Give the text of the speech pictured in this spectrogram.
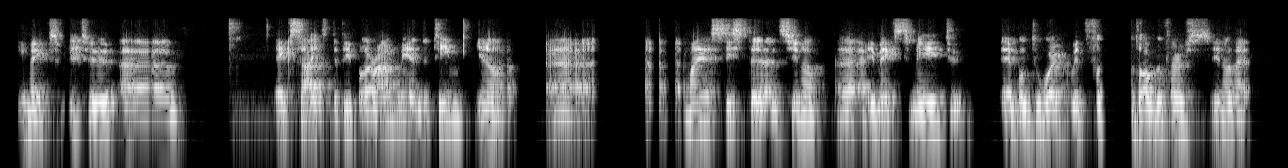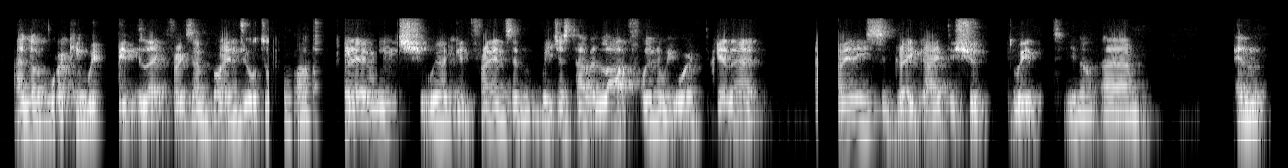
it makes me to um, excite the people around me and the team you know uh, my assistants. You know, uh, it makes me to able to work with photographers. You know that I love working with, like for example, Andrew O'Toole, which we are good friends and we just have a laugh when we work together. I mean, he's a great guy to shoot with. You know, um, and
